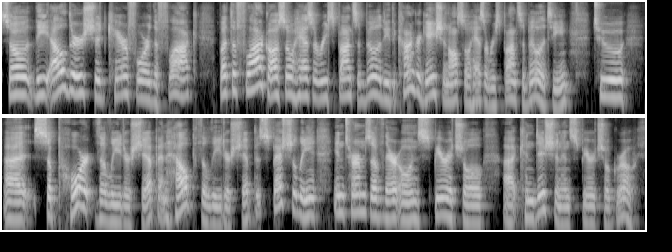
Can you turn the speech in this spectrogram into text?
So the elders should care for the flock, but the flock also has a responsibility, the congregation also has a responsibility to uh, support the leadership and help the leadership, especially in terms of their own spiritual uh, condition and spiritual growth.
